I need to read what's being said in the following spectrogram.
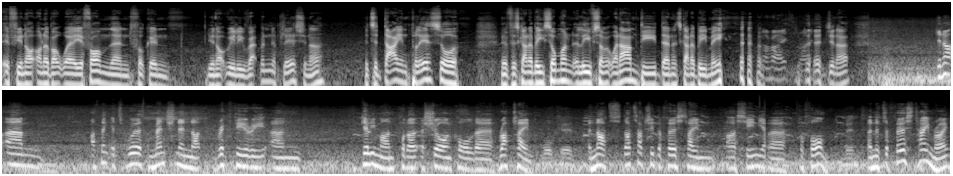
if you're not on about where you're from, then fucking you're not really repping the place, you know. It's a dying place, so if it's gonna be someone to leave something when I'm dead, then it's gonna be me. right, right. Do you know? You know, um, I think it's worth mentioning that Rick Fury and Gillyman put a, a show on called uh, Rap Time, Okay. and that's that's actually the first time I've seen you uh, perform, and it's the first time, right?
